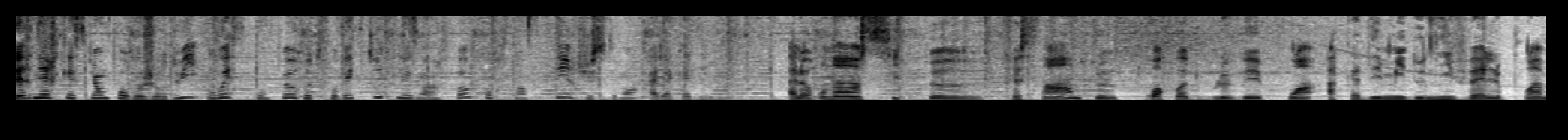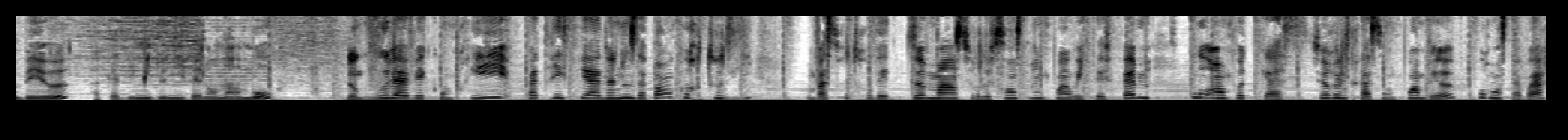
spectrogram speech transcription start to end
Dernière question pour aujourd'hui, où est-ce qu'on peut retrouver toutes les infos pour s'inscrire justement à l'académie? Alors, on a un site euh, très simple, www.académie-de-nivelle.be, académie de Nivelles en un mot. Donc vous l'avez compris, Patricia ne nous a pas encore tout dit. On va se retrouver demain sur le 105.8 FM ou en podcast sur ultrason.be pour en savoir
